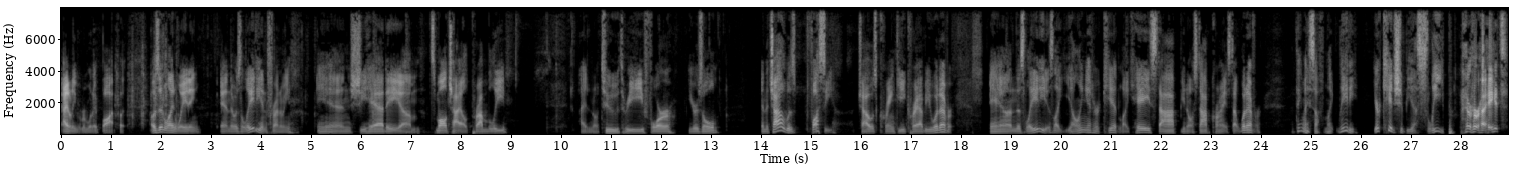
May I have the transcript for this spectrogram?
i don't even remember what i bought but i was in line waiting and there was a lady in front of me and she had a um, small child probably i don't know two three four years old and the child was fussy. Child was cranky crabby whatever. And this lady is like yelling at her kid like hey stop you know stop crying stop whatever. I think to myself i'm like lady your kid should be asleep. Right.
